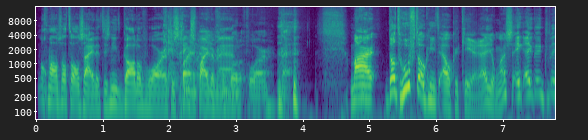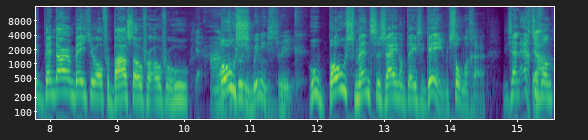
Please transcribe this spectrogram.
nogmaals wat we al zeiden, het is niet God of War, het is geen Spider-Man. Geen God of War, nee. Maar dat hoeft ook niet elke keer, hè, jongens. Ik, ik, ik, ben daar een beetje wel verbaasd over, over hoe, ja, boos, die winning streak. hoe boos mensen zijn op deze game. Sommigen. Die zijn echt zo van,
